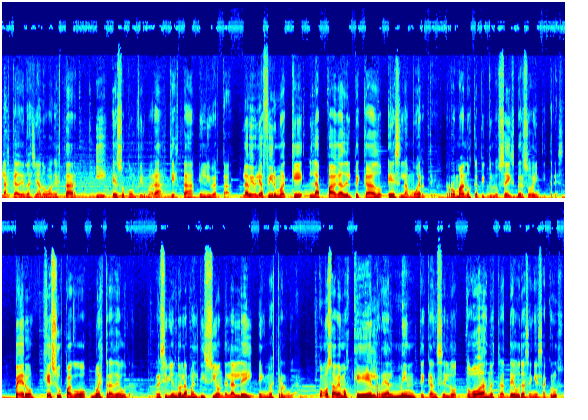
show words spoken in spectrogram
las cadenas ya no van a estar y eso confirmará que está en libertad. La Biblia afirma que la paga del pecado es la muerte. Romanos capítulo 6, verso 23. Pero Jesús pagó nuestra deuda, recibiendo la maldición de la ley en nuestro lugar. ¿Cómo sabemos que Él realmente canceló todas nuestras deudas en esa cruz?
